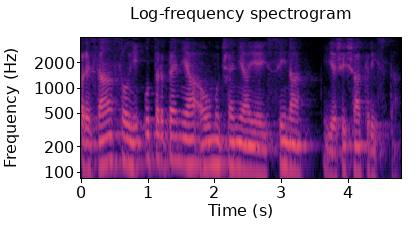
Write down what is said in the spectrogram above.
pre zásluhy utrpenia a umúčenia jej syna Ježiša Krista.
